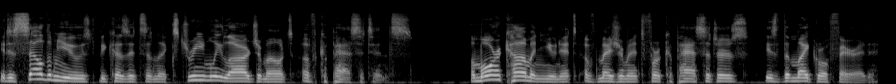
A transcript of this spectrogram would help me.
it is seldom used because it's an extremely large amount of capacitance. A more common unit of measurement for capacitors is the microfarad,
